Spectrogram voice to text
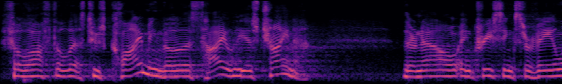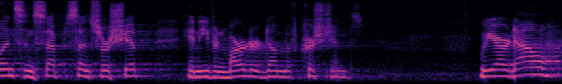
fell off the list. Who's climbing the list highly is China. They're now increasing surveillance and censorship and even martyrdom of Christians. We are now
